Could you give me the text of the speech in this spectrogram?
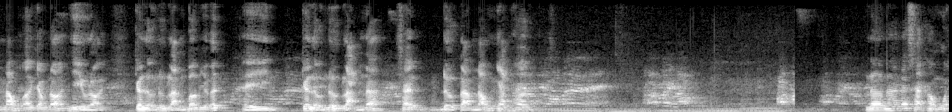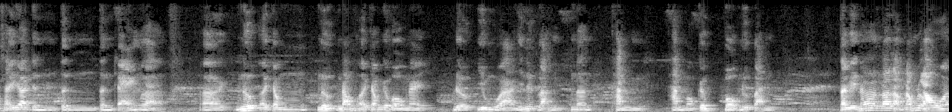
nóng ở trong đó nhiều rồi cái lượng nước lạnh bơm vô ít thì cái lượng nước lạnh đó sẽ được làm nóng nhanh hơn. Nên nó, nó sẽ không có xảy ra tình tình tình trạng là à, nước ở trong nước nóng ở trong cái bồn này được dung hòa với nước lạnh nên thành thành một cái bồn nước lạnh tại vì nó nó làm nóng lâu á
